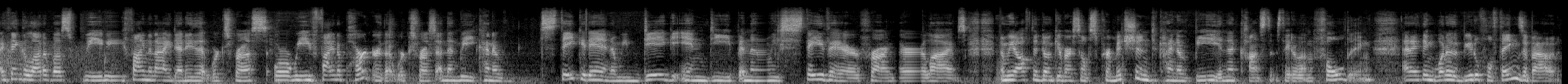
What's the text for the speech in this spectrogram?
I think a lot of us, we, we find an identity that works for us, or we find a partner that works for us, and then we kind of stake it in and we dig in deep and then we stay there for our entire lives. And we often don't give ourselves permission to kind of be in a constant state of unfolding. And I think one of the beautiful things about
